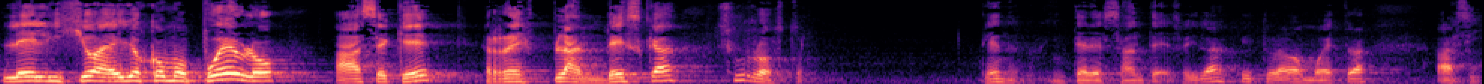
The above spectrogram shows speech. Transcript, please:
le eligió a ellos como pueblo hace que resplandezca su rostro. ¿Entienden? Interesante eso. Y la escritura nos muestra así.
